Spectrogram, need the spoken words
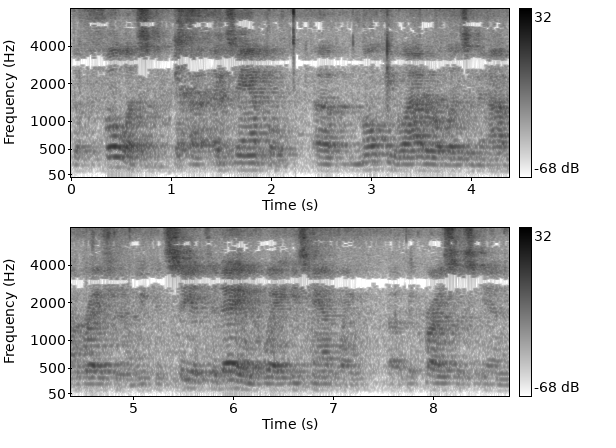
the fullest uh, example of multilateralism in operation, and we can see it today in the way he's handling uh, the crisis in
